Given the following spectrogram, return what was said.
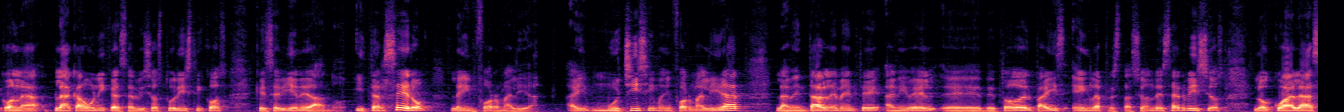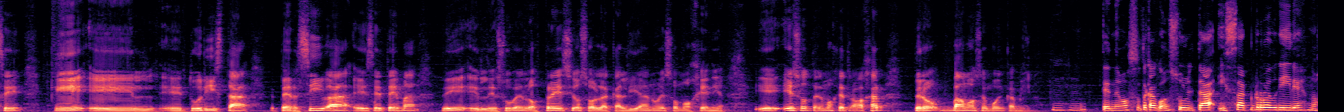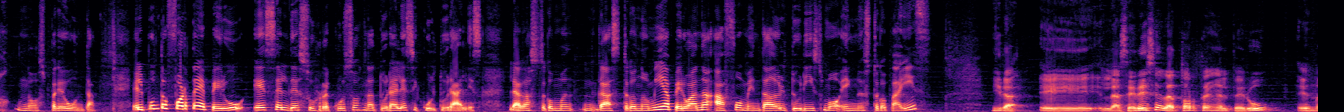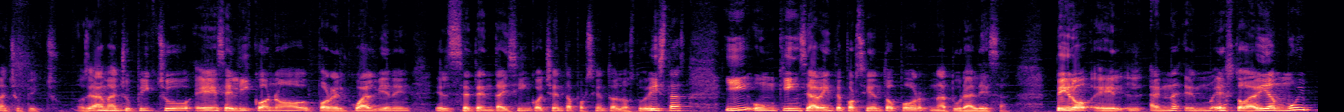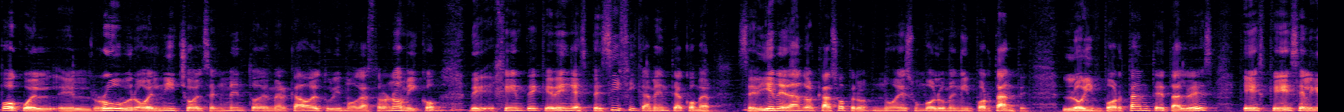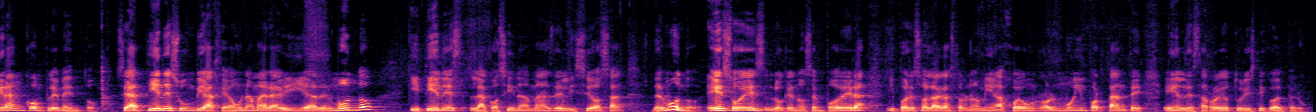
con la placa única de servicios turísticos que se viene dando. Y tercero, la informalidad. Hay muchísima informalidad, lamentablemente, a nivel eh, de todo el país en la prestación de servicios, lo cual hace que el eh, turista perciba ese tema de eh, le suben los precios o la calidad no es homogénea. Eh, eso tenemos que trabajar, pero vamos en buen camino. Tenemos otra consulta. Isaac Rodríguez nos, nos, pregunta, el punto fuerte de Perú es el de sus recursos naturales y culturales. ¿La gastronomía peruana ha fomentado el turismo en nuestro país? Mira, la cereza de la torta en el Perú es Machu Picchu. O sea, Machu Picchu es el icono por el cual vienen el 75-80% de los turistas y un 15 a 20% por naturaleza. Pero es todavía muy poco el, rubro, el nicho, el segmento de mercado del turismo gastronómico de gente que venga específicamente a comer. Se viene dando el caso, pero no es un volumen importante. Lo importante tal vez es que es el gran complemento. O sea, tienes un viaje a una maravilla del mundo, y tienes la cocina más deliciosa del mundo. Eso es lo que nos empodera y por eso la gastronomía juega un rol muy importante en el desarrollo turístico del Perú.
